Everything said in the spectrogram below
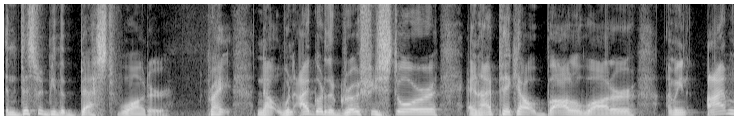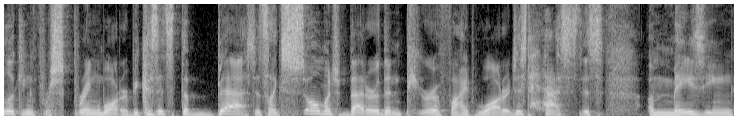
And this would be the best water, right? Now, when I go to the grocery store and I pick out bottled water, I mean, I'm looking for spring water because it's the best. It's like so much better than purified water. It just has this amazing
